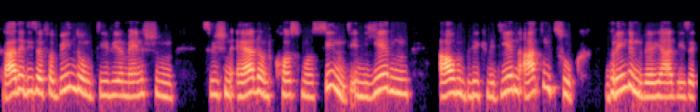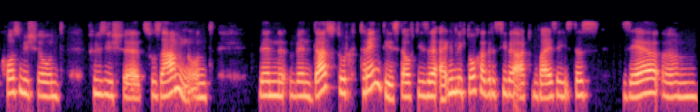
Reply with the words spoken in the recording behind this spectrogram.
Gerade diese Verbindung, die wir Menschen zwischen Erde und Kosmos sind, in jedem Augenblick, mit jedem Atemzug bringen wir ja diese kosmische und physische zusammen. Und wenn, wenn das durchtrennt ist auf diese eigentlich doch aggressive Art und Weise, ist das sehr ähm,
